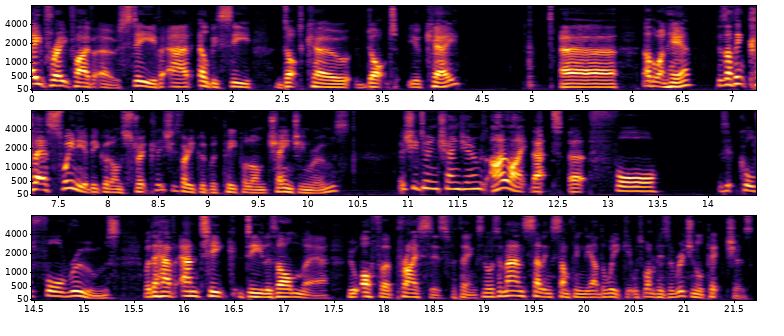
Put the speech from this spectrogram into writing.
84850 steve at lbc.co.uk. Uh, another one here, because I think Claire Sweeney would be good on Strictly. She's very good with people on changing rooms. Is she doing changing rooms? I like that uh, four. Is it called Four Rooms? Where they have antique dealers on there who offer prices for things. And there was a man selling something the other week. It was one of his original pictures.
